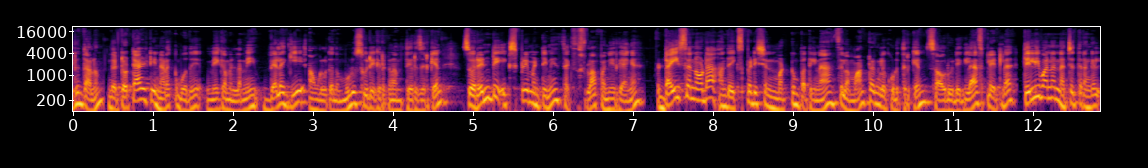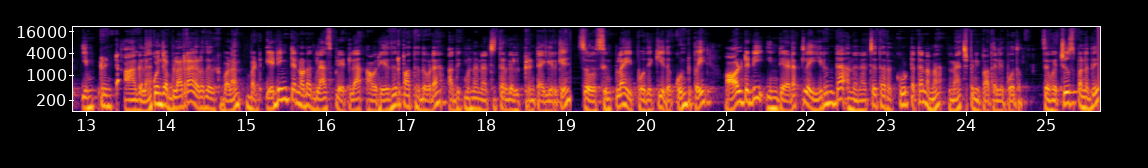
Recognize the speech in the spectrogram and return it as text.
இருந்தாலும் இந்த டொட்டாலிட்டி நடக்கும்போது மேகம் எல்லாமே விலகி அவங்களுக்கு அந்த முழு சூரிய கிரகணம் தெரிஞ்சிருக்கேன். ஸோ ரெண்டு எக்ஸ்பெரிமெண்ட்டுமே சக்ஸஸ்ஃபுல்லாக பண்ணியிருக்காங்க. டைசனோட அந்த எக்ஸ்பெடிஷன் மட்டும் பார்த்தீங்கன்னா சில மாற்றங்களை கொடுத்துருக்கேன். ஸோ அவருடைய கிளாஸ் பிளேட்டில் தெளிவான நட்சத்திரங்கள் இம்ப்ரிண்ட் ஆகலை. கொஞ்சம் பிளராக இருந்திருக்கு போல பட் எடிங்டனோட கிளாஸ் பிளேட்டில் அவர் எதிர்பார்த்ததை விட அதுக்கு முன்னே நட்சத்திரங்கள் பிரிண்ட் ஆகியிருக்கு. ஸோ சிம்பிளாக இப்போதைக்கு இதை கொண்டு போய் ஆல்ரெடி இந்த இடத்துல இருந்த அந்த நட்சத்திர கூட்டத்தை நம்ம மேட்ச் பண்ணி பார்த்தாலே போதும். ஸோ இவங்க சூஸ் பண்ணது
